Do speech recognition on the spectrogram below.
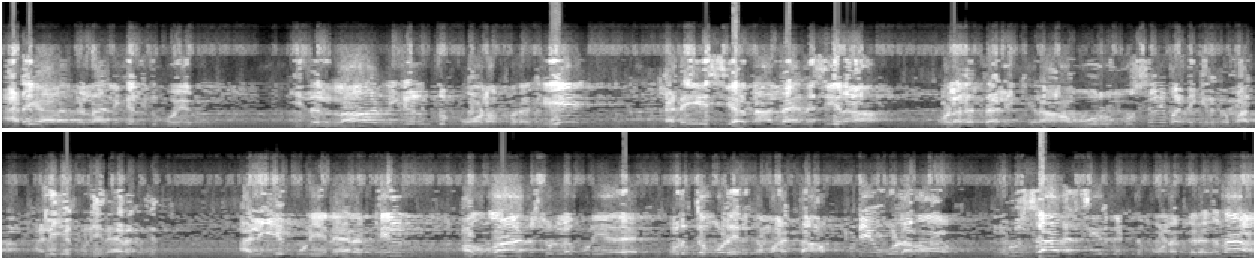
அடையாளங்கள்லாம் நிகழ்ந்து போயிடும். இதெல்லாம் நிகழ்ந்து போன பிறகு கடைசியா தான் அல்ல என்ன செய்யறான்? உலகத்தை அழிக்கிறான். ஒரு முஸ்லீம் அன்னைக்கு இருக்க மாட்டான். அழியக்கூடிய நேரத்தில். அழியக்கூடிய நேரத்தில் அல்லான்னு சொல்லக்கூடிய ஒருத்தம் கூட இருக்க மாட்டான். அப்படி உலகம் முழுசாக சீர்கட்டு போன பிறகுதான்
